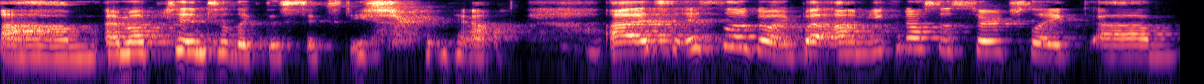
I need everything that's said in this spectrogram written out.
Um, I'm up to into like the 60s right now. Uh, it's it's slow going, but um, you can also search like um,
